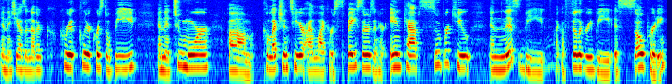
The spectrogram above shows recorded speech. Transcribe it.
And then she has another clear crystal bead. And then two more um, collections here. I like her spacers and her end caps. Super cute. And this bead, like a filigree bead, is so pretty.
